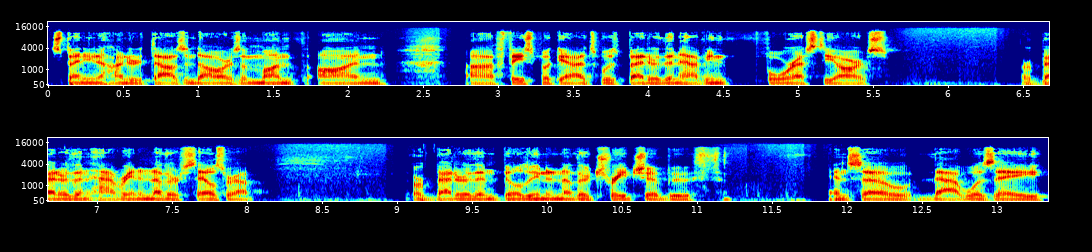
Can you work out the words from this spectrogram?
spending $100,000 a month on uh, Facebook ads was better than having four SDRs or better than having another sales rep or better than building another trade show booth. And so that was a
